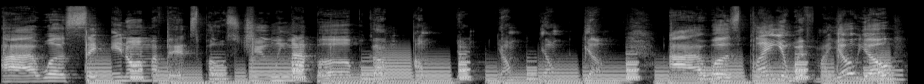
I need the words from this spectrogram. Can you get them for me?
I was sitting on my fence post, chewing my bubble gum. Um, yum, yum, yum, yum. I was playing with my yo-yo.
